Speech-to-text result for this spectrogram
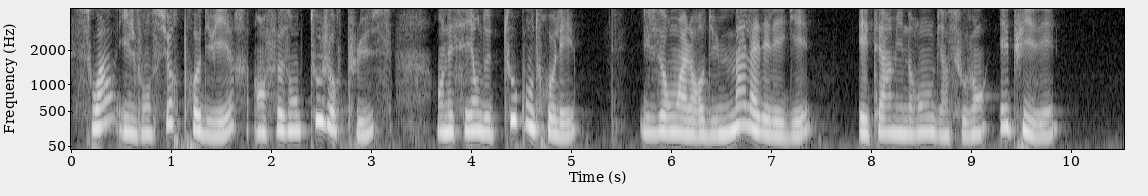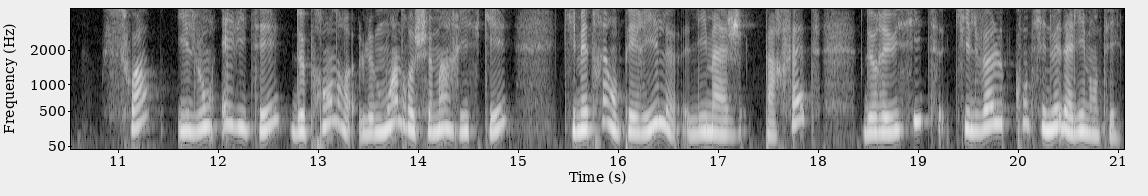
Soit ils vont surproduire en faisant toujours plus, en essayant de tout contrôler, ils auront alors du mal à déléguer et termineront bien souvent épuisés. Soit ils vont éviter de prendre le moindre chemin risqué qui mettrait en péril l'image parfaite de réussite qu'ils veulent continuer d'alimenter.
